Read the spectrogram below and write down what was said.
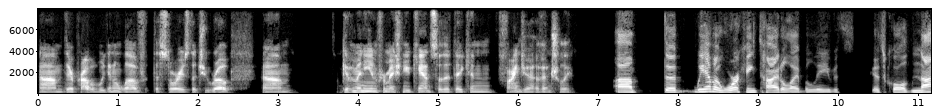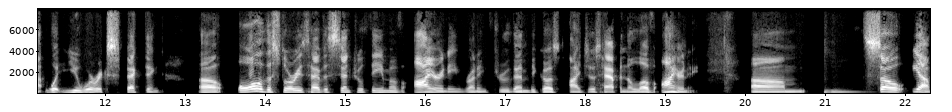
Um, they're probably going to love the stories that you wrote. Um, give them any information you can so that they can find you eventually. Uh, the we have a working title, I believe. It's it's called Not What You Were Expecting. Uh, all of the stories have a central theme of irony running through them because I just happen to love irony. Um, so yeah,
